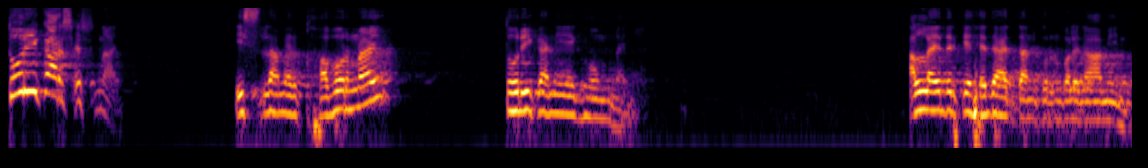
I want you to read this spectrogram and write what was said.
তরিকার শেষ নাই। ইসলামের খবর নাই, তরিকা নিয়ে ঘুম নাই। আল্লাহ এদেরকে হেদায়ত দান করুন, বলেন আমিন।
